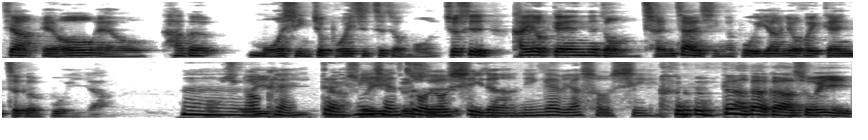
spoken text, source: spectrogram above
像 LOL 它的模型就不会是这种模，就是它又跟那种成战型的不一样，又会跟这个不一样。嗯，OK，对，你以前做游戏的，你应该比较熟悉。对啊，对啊，对啊，所以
